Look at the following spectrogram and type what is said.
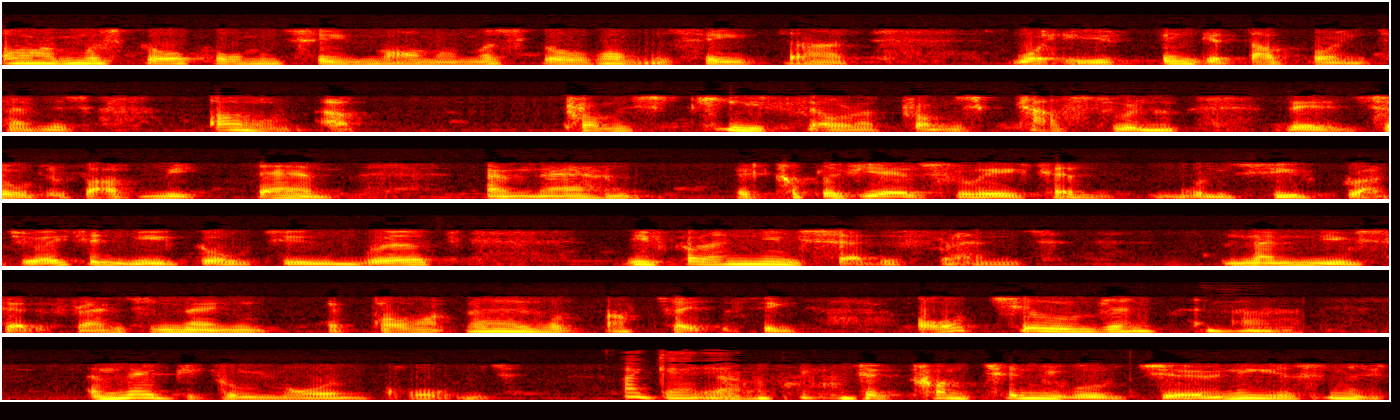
oh, I must go home and see mom, I must go home and see dad. What you think at that point in time is, oh, I promised Keith or I promised Catherine, they'd sort of I'd meet them. And then a couple of years later, once you've graduated and you go to work, you've got a new set of friends. And then new set of friends, and then a partner, or that type of thing, or children. Uh, and they become more important. I get it. And I think it's a continual journey, isn't it?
